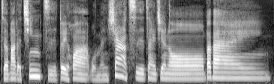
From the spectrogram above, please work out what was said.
泽爸的亲子对话，我们下次再见喽，拜拜。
